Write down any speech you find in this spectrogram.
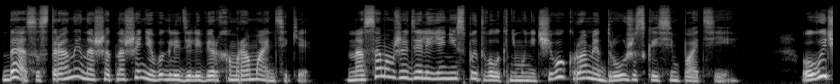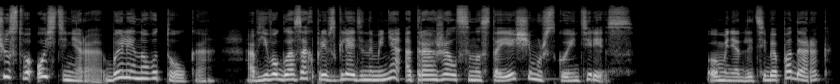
Да, со стороны наши отношения выглядели верхом романтики. На самом же деле я не испытывала к нему ничего, кроме дружеской симпатии. Увы, чувства Остинера были иного толка, а в его глазах при взгляде на меня отражался настоящий мужской интерес. «У меня для тебя подарок»,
